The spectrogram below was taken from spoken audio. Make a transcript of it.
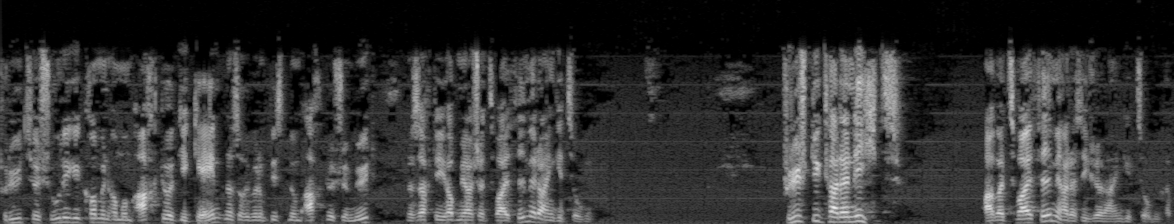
früh zur Schule gekommen, haben um 8 Uhr gegähnt, und dann sage ich, warum bist du um 8 Uhr schon müde? Und dann sagte ich, ich habe mir ja schon zwei Filme reingezogen. Frühstückt hat er nichts, aber zwei Filme hat er sich schon reingezogen gehabt.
